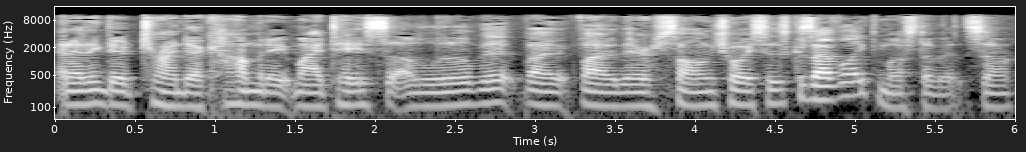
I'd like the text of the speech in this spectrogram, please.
and I think they're trying to accommodate my tastes a little bit by by their song choices cuz I've liked most of it so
